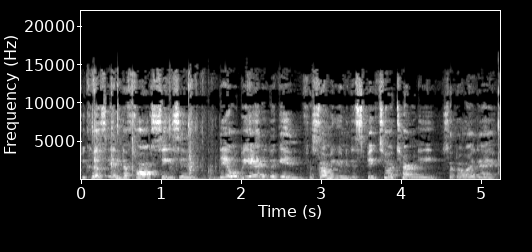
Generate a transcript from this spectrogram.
Because in the fall season, they will be at it again. For some of you, need to speak to attorney, something like that.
